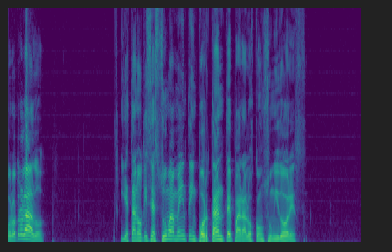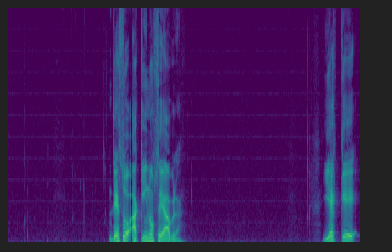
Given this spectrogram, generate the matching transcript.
Por otro lado, y esta noticia es sumamente importante para los consumidores, de eso aquí no se habla. Y es que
